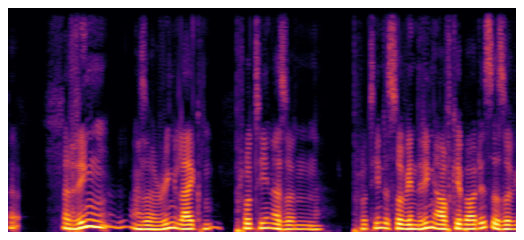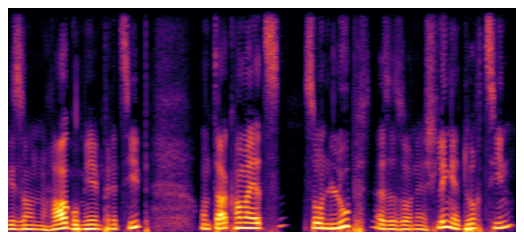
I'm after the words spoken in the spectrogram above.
äh, Ring, also Ring-like Protein, also ein Protein, das so wie ein Ring aufgebaut ist, also wie so ein Haargummi im Prinzip. Und da kann man jetzt so ein Loop, also so eine Schlinge durchziehen.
